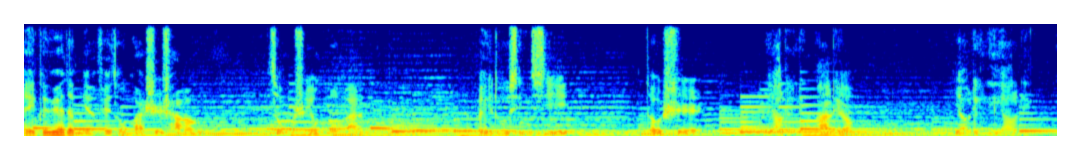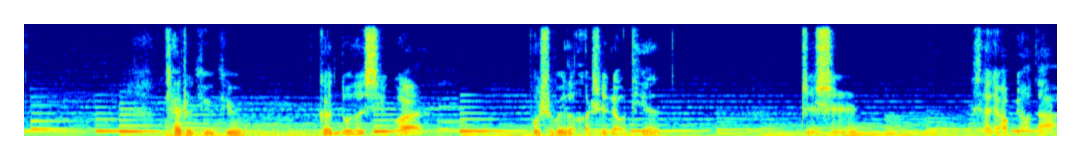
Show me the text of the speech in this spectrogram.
每个月的免费通话时长总是用不完，未读信息都是幺零零八六幺零零幺零。开着 QQ，更多的习惯不是为了和谁聊天，只是想要表达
